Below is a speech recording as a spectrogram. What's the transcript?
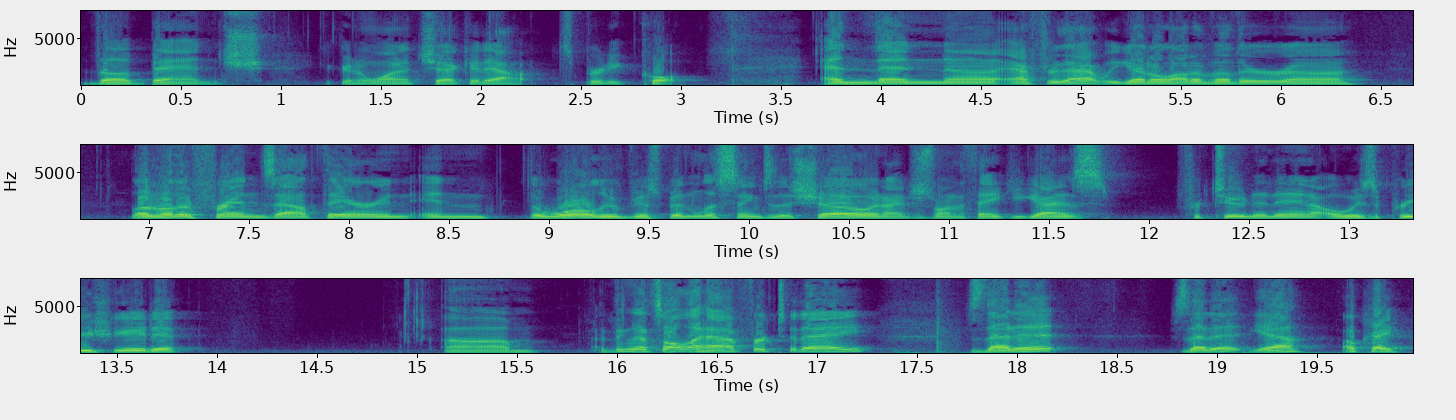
the Bench. You're going to want to check it out. It's pretty cool. And then uh, after that, we got a lot of other uh, a lot of other friends out there in, in the world who've just been listening to the show, and I just want to thank you guys for tuning in. I always appreciate it. Um, I think that's all I have for today. Is that it? Is that it? Yeah. Okay.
